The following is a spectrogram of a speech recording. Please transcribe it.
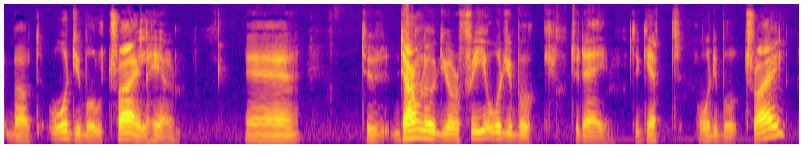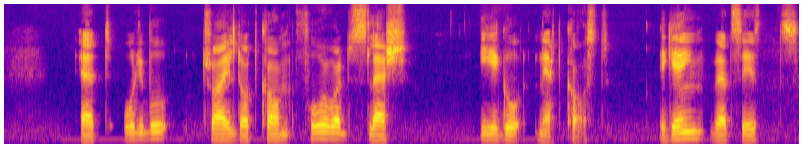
about Audible trial here. Uh, to download your free audiobook today to get Audible trial at audibletrial.com forward slash ego netcast. Again, that's it.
